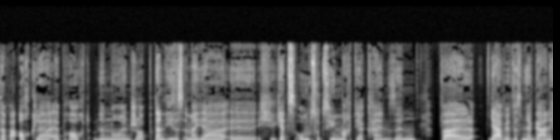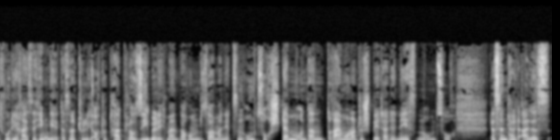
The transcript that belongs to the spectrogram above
Da war auch klar, er braucht einen neuen Job. Dann hieß es immer, ja, äh, ich jetzt umzuziehen macht ja keinen Sinn, weil ja, wir wissen ja gar nicht, wo die Reise hingeht. Das ist natürlich auch total plausibel. Ich meine, warum soll man jetzt jetzt einen Umzug stemmen und dann drei Monate später den nächsten Umzug. Das sind halt alles,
